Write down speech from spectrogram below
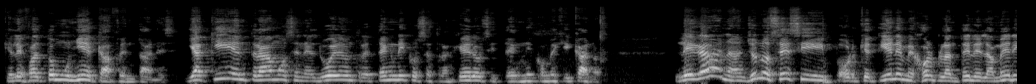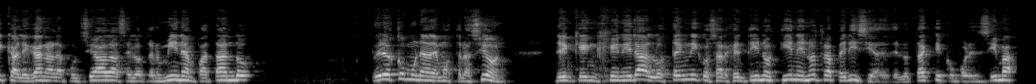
que le faltó muñeca a Fentanes. Y aquí entramos en el duelo entre técnicos extranjeros y técnicos mexicanos. Le ganan, yo no sé si porque tiene mejor plantel el América, le gana la pulseada, se lo termina empatando, pero es como una demostración de que en general los técnicos argentinos tienen otra pericia, desde lo táctico por encima,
